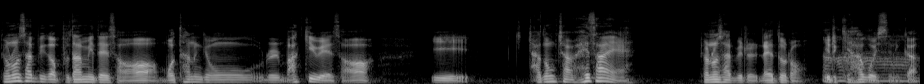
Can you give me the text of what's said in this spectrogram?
변호사비가 부담이 돼서 못하는 경우를 막기 위해서 이 자동차 회사에 변호사비를 내도록 이렇게 아. 하고 있으니까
